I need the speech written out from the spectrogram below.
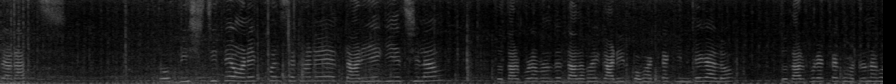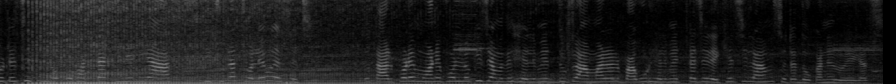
পেরাচ্ছি তো বৃষ্টিতে অনেকক্ষণ সেখানে দাঁড়িয়ে গিয়েছিলাম। তো তারপরে আপনাদের দাদাভাই গাড়ির কভারটা কিনতে গেল। তো তারপরে একটা ঘটনা ঘটেছে, কি ও কভারটা কিনে নিয়ে আস কিছুটা চলেও এসেছি। তারপরে মনে পড়ল কি যে আমাদের হেলমেট দুটো, আমার আর বাবুর হেলমেটটা যে রেখেছিলাম সেটা দোকানে রয়ে গেছে।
